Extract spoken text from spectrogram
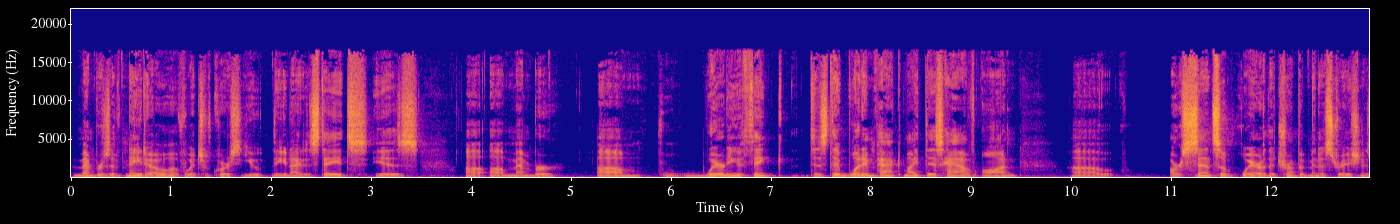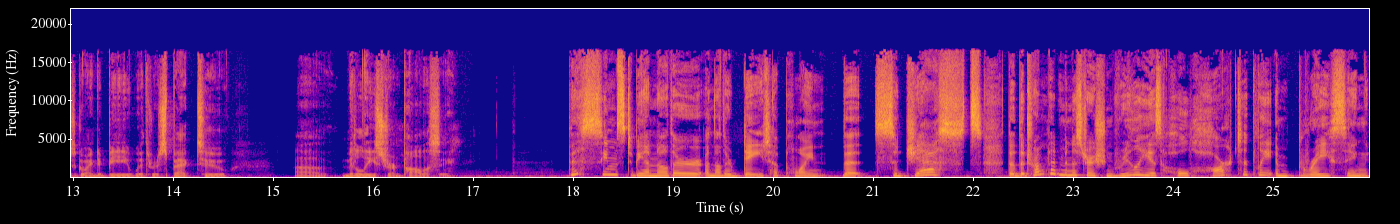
members of NATO, of which, of course, you, the United States is a member. Um, where do you think does that? What impact might this have on uh, our sense of where the Trump administration is going to be with respect to uh, Middle Eastern policy? This seems to be another another data point that suggests that the Trump administration really is wholeheartedly embracing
